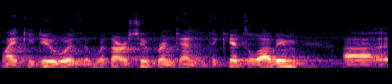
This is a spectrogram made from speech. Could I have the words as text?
like you do with with our superintendent. The kids love him. Uh,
